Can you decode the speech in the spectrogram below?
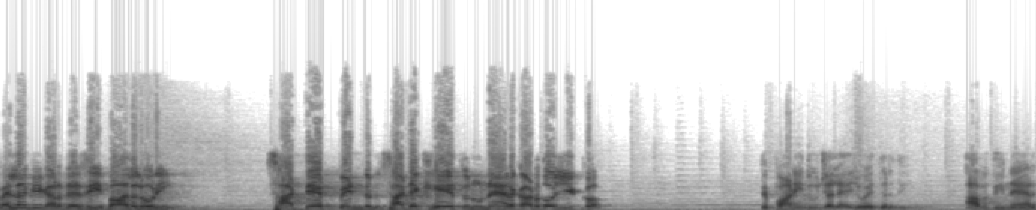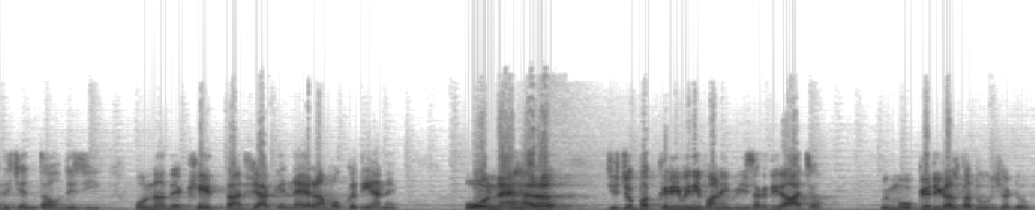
ਪਹਿਲਾਂ ਕੀ ਕਰਦੇ ਸੀ? ਬਾਦਲ ਹੋਰੀ, ਸਾਡੇ ਪਿੰਡ ਸਾਡੇ ਖੇਤ ਨੂੰ ਨਹਿਰ ਕੱਢ ਦੋ ਜੀ ਇੱਕ। ਤੇ ਪਾਣੀ ਦੂਜਾ ਲੈ ਜਾਓ ਇੱਧਰ ਦੀ। ਆਪਦੀ ਨਹਿਰ ਦੀ ਚਿੰਤਾ ਹੁੰਦੀ ਸੀ। ਉਹਨਾਂ ਦੇ ਖੇਤਾਂ 'ਚ ਜਾ ਕੇ ਨਹਿਰਾਂ ਮੁੱਕਦੀਆਂ ਨੇ। ਉਹ ਨਹਿਰ ਜਿਹ 'ਚੋਂ ਬੱਕਰੀ ਵੀ ਨਹੀਂ ਪਾਣੀ ਪੀ ਸਕਦੀ ਰਾਹ 'ਚ। ਕੋਈ ਮੋਗੇ ਦੀ ਗੱਲ ਤਾਂ ਦੂਰ ਛੱਡੋ।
